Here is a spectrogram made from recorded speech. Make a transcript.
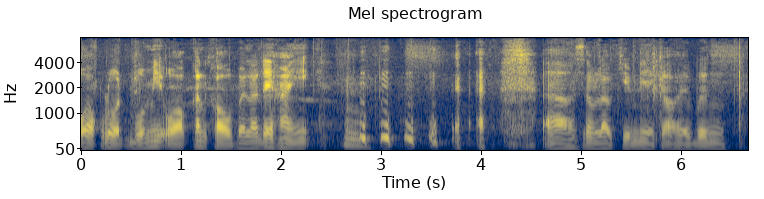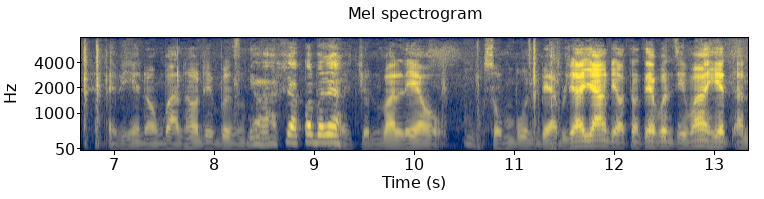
ออกโหลดบ่มีออกกันเข้าไปแล้วได้ให้อืมเอาสำหรับคลิปนี้ก็เอาให้เบิ่งให้ให้พี่ให้น้องบ้านเฮาได้เบิ่งเดี๋ยวหาเสื้อก่อนมาเนี่ยเออจนว่าแล้วสมบูรณ์แบบเหลืออย่างเดียวตั้งแต่เพิ่นสิมาเฮ็ดอัน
